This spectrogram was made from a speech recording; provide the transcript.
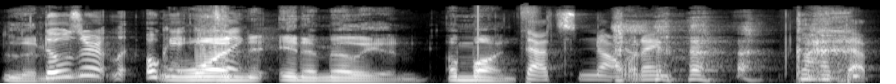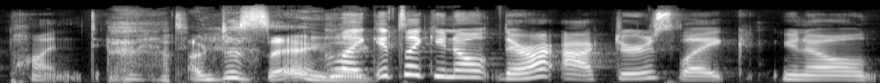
Literally. Those are okay. one like- in a million a month. that's not what I. God, that pun. Damn it. I'm just saying, like it's like you know there are actors like you know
